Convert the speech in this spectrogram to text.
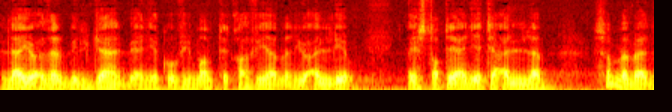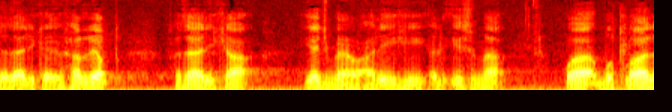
لا يعذر بالجهل بأن يكون في منطقة فيها من يعلم يستطيع أن يتعلم ثم بعد ذلك يفرط فذلك يجمع عليه الإثم وبطلان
